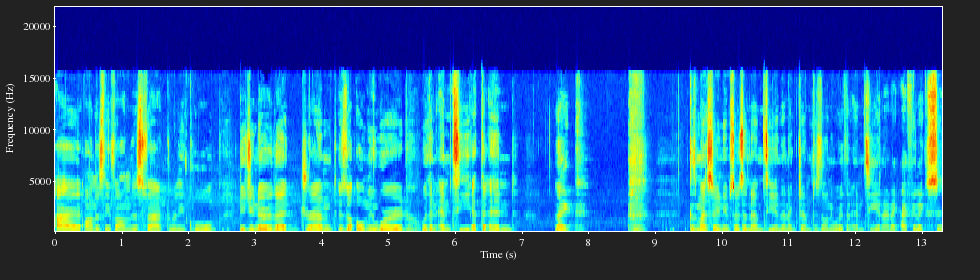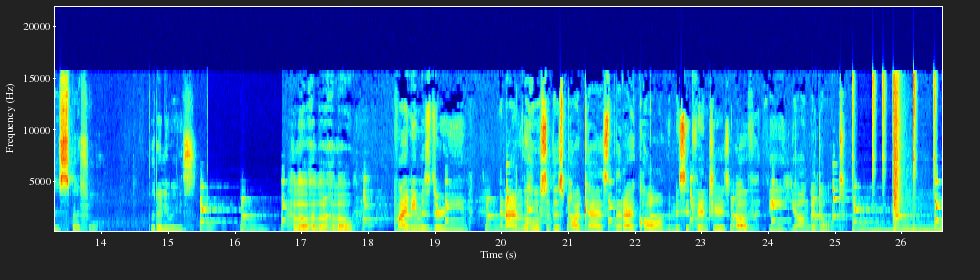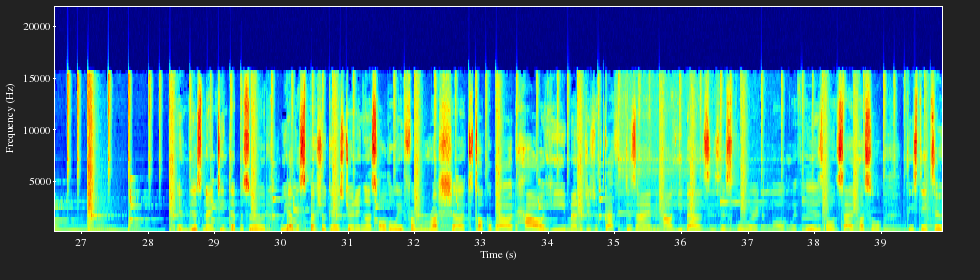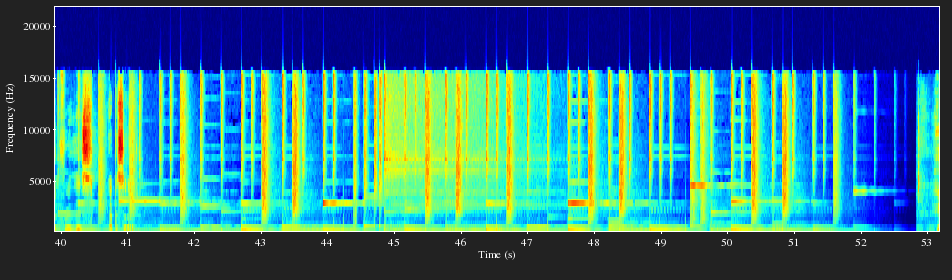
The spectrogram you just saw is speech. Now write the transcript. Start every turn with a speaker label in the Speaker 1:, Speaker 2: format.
Speaker 1: I honestly found this fact really cool. Did you know that dreamt is the only word with an MT at the end? Like, because my surname starts with an MT and then like dreamt is the only word with an MT and I like I feel like so special. But anyways.
Speaker 2: Hello, hello, hello. My name is Doreen, and I am the host of this podcast that I call The Misadventures of the Young Adult.
Speaker 1: In this 19th episode, we have a special guest joining us all the way from Russia to talk about how he manages with graphic design and how he balances his schoolwork along with his own side hustle. Please stay tuned for this episode.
